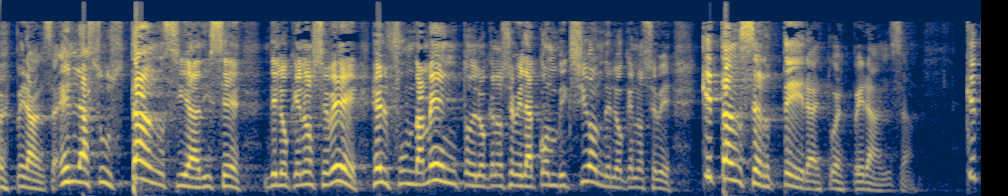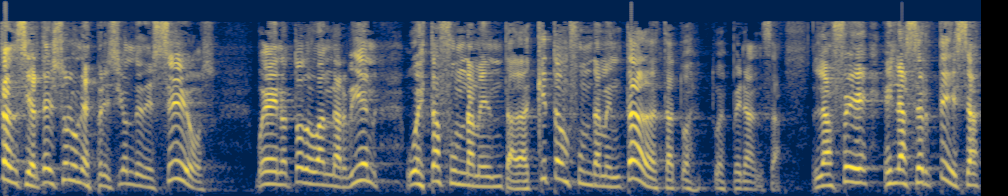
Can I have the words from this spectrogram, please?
esperanza? Es la sustancia, dice, de lo que no se ve, el fundamento de lo que no se ve, la convicción de lo que no se ve. ¿Qué tan certera es tu esperanza? ¿Qué tan cierta? ¿Es solo una expresión de deseos? Bueno, todo va a andar bien o está fundamentada. ¿Qué tan fundamentada está tu, tu, esperanza? La fe es la certeza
